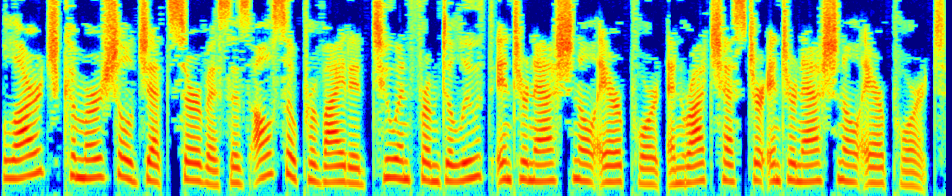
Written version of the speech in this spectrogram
Large commercial jet service is also provided to and from Duluth International Airport and Rochester International Airport.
